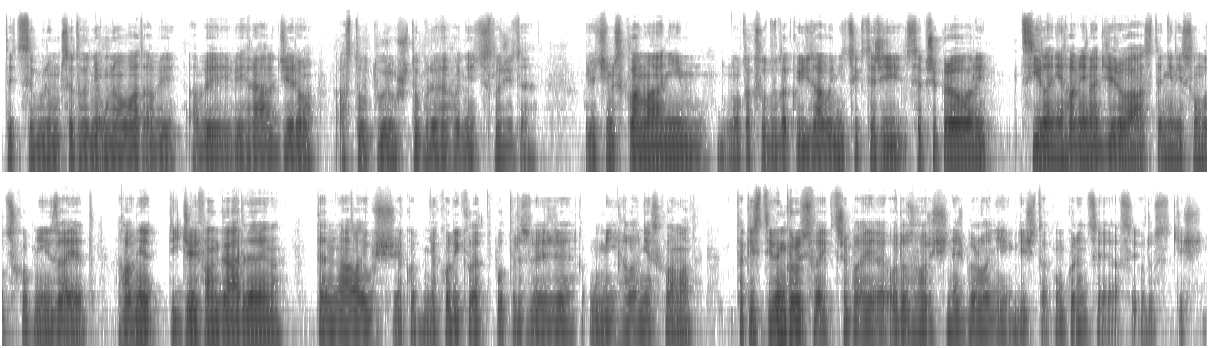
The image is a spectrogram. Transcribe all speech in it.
teď se bude muset hodně unavovat, aby, aby vyhrál Giro a s tou Tour už to bude hodně složité. Větším zklamáním, no tak jsou to takový závodníci, kteří se připravovali cíleně hlavně na Giro a stejně nejsou moc schopni zajet. Hlavně TJ van Garderen, ten ale už jako několik let potvrzuje, že umí hlavně zklamat. Taky Steven Kruiswijk třeba je o dost horší, než bylo loni, když ta konkurence je asi o dost těžší.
